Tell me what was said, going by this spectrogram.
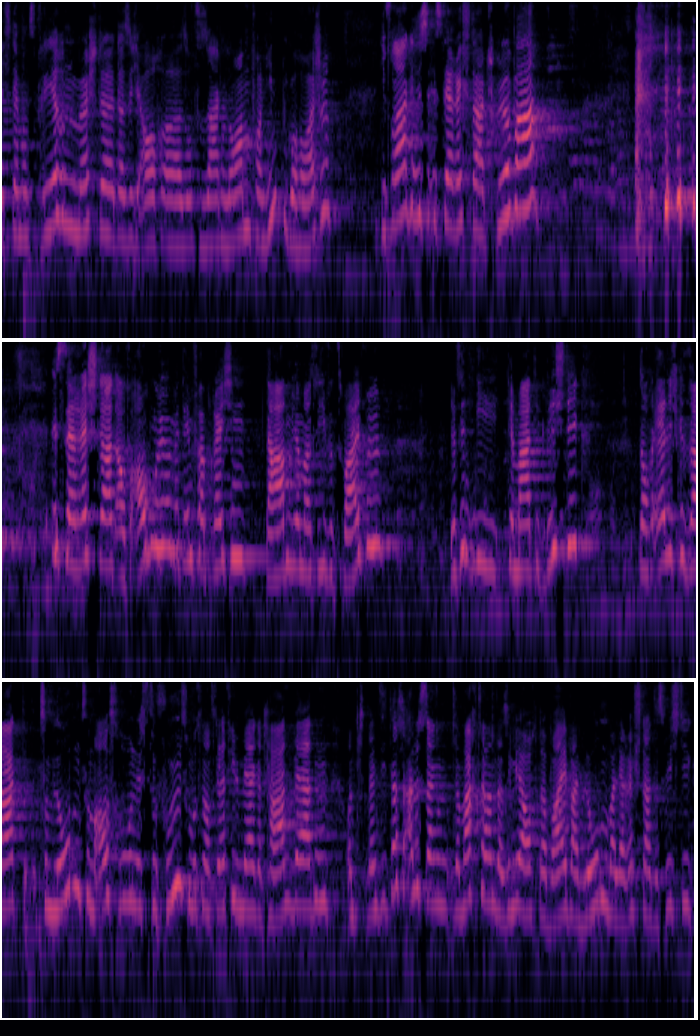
ich demonstrieren möchte, dass ich auch äh, sozusagen Normen von hinten gehorche. Die Frage ist, ist der Rechtsstaat spürbar? ist der Rechtsstaat auf Augenhöhe mit dem Verbrechen? Da haben wir massive Zweifel. Wir finden die Thematik wichtig. Doch ehrlich gesagt, zum Loben, zum Ausruhen ist zu früh. Es muss noch sehr viel mehr getan werden. Und wenn Sie das alles dann gemacht haben, da sind wir auch dabei beim Loben, weil der Rechtsstaat ist wichtig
